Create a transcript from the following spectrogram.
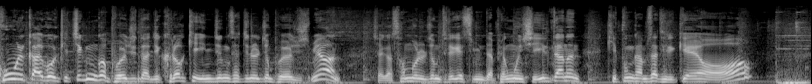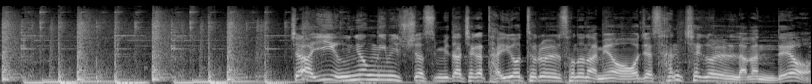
콩을 깔고 이렇게 찍은 거 보여준다든지, 그렇게 인증 사진을 좀 보여주시면 제가 선물을 좀 드리겠습니다. 병문 씨. 일단은 깊은 감사 드릴게요. 자, 이은영님이 주셨습니다. 제가 다이어트를 선언하며 어제 산책을 나갔는데요.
